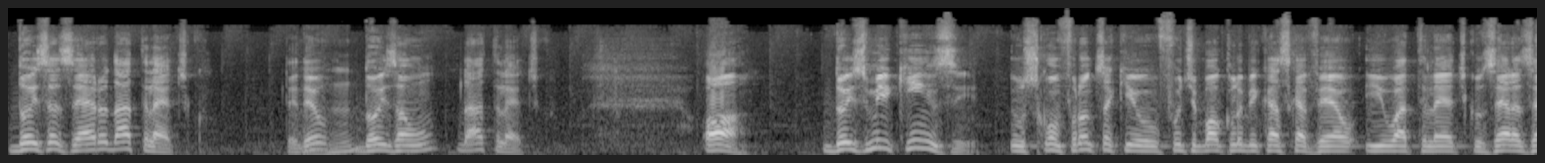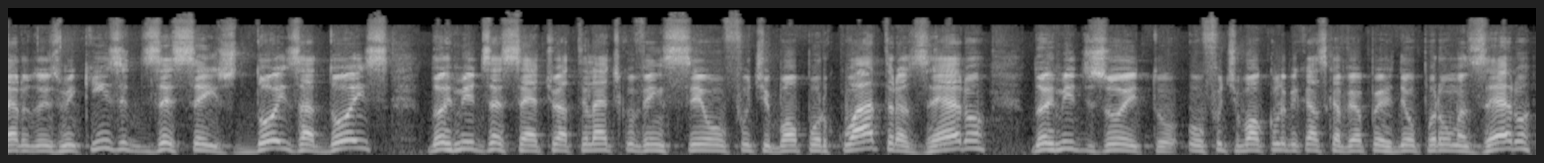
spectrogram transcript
2 a 0 da Atlético. Entendeu? Uhum. 2 a 1 da Atlético. Ó, 2015, os confrontos aqui, o Futebol Clube Cascavel e o Atlético 0 a 0 2015, 16 2 a 2, 2017 o Atlético venceu o Futebol por 4 a 0, 2018 o Futebol Clube Cascavel perdeu por 1 a 0,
